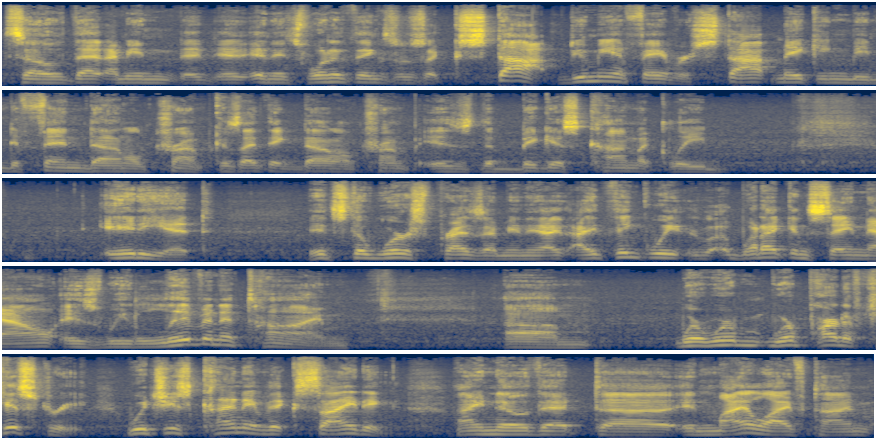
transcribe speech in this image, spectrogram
So that I mean, and it's one of the things. Was like, stop, do me a favor, stop making me defend Donald Trump because I think Donald Trump is the biggest comically idiot it's the worst president. I mean, I, I, think we. What I can say now is we live in a time um, where we're we're part of history, which is kind of exciting. I know that uh, in my lifetime,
